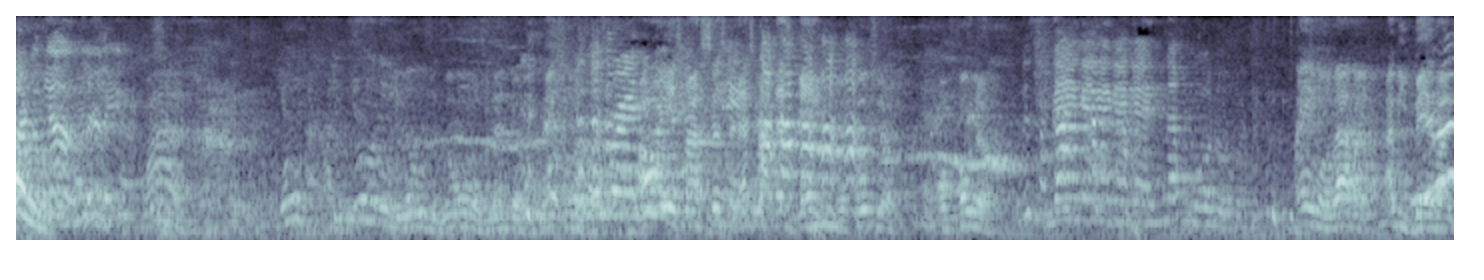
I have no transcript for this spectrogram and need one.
Like I'm young, clearly. why? You ain't, like, you don't even know what's going on, but let's go. Next one. What's red? Oh, my sister. That's my that's gang. On folks know. On phone know. This is gang, gang, gang, gang, gang. Nothing going over. I ain't gonna lie, like I be bad like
